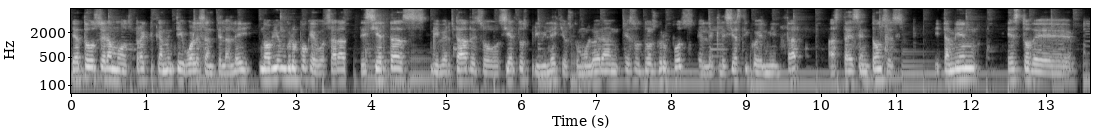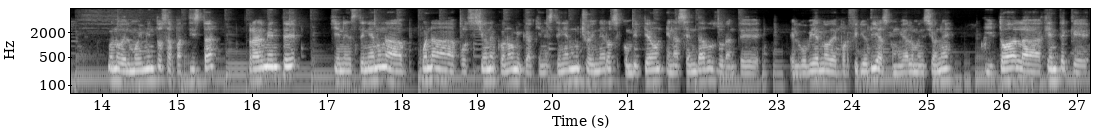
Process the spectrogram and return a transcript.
Ya todos éramos prácticamente iguales ante la ley. No había un grupo que gozara de ciertas libertades o ciertos privilegios, como lo eran esos dos grupos, el eclesiástico y el militar, hasta ese entonces. Y también esto de, bueno, del movimiento zapatista, realmente quienes tenían una buena posición económica, quienes tenían mucho dinero, se convirtieron en hacendados durante el gobierno de Porfirio Díaz, como ya lo mencioné, y toda la gente que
